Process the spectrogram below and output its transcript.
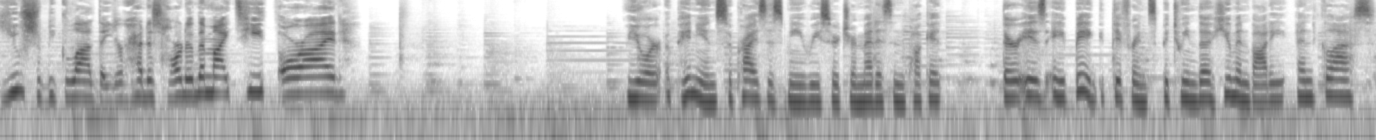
You should be glad that your head is harder than my teeth, alright? Your opinion surprises me, researcher Medicine Pocket. There is a big difference between the human body and glass.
